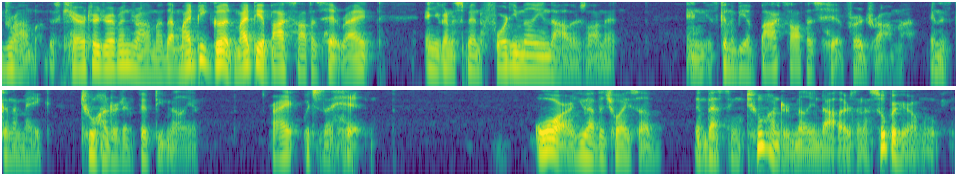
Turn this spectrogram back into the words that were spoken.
drama, this character driven drama that might be good, might be a box office hit, right? And you're to spend 40 million dollars on it and it's to be a box office hit for a drama and it's to make 250 million, right? Which is a hit. Or you have the choice of investing 200 million dollars in a superhero movie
